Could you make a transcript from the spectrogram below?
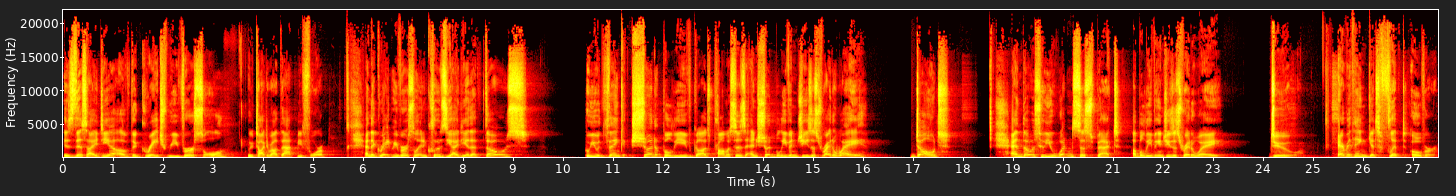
is this idea of the great reversal We've talked about that before. And the great reversal includes the idea that those who you would think should believe God's promises and should believe in Jesus right away don't. And those who you wouldn't suspect of believing in Jesus right away do. Everything gets flipped over.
